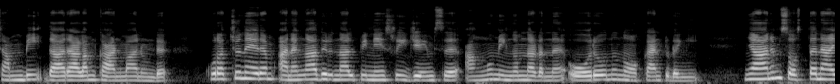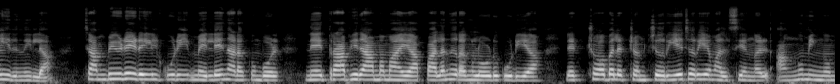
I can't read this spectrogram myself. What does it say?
ചമ്പി ധാരാളം കാണുവാനുണ്ട്. കുറച്ചുനേരം അനങ്ങാതിരുന്നാൽ പിന്നെ ശ്രീ ജെയിംസ് അങ്ങുമിങ്ങും നടന്ന് ഓരോന്ന് നോക്കാൻ തുടങ്ങി. ഞാനും സ്വസ്ഥനായിരുന്നില്ല. ചമ്പിയുടെ ഇടയിൽ കൂടി മെല്ലെ നടക്കുമ്പോൾ നേത്രാഭിരാമമായ പല നിറങ്ങളോടുകൂടിയ ലക്ഷോപലക്ഷം ചെറിയ ചെറിയ മത്സ്യങ്ങൾ അങ്ങുമിങ്ങും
